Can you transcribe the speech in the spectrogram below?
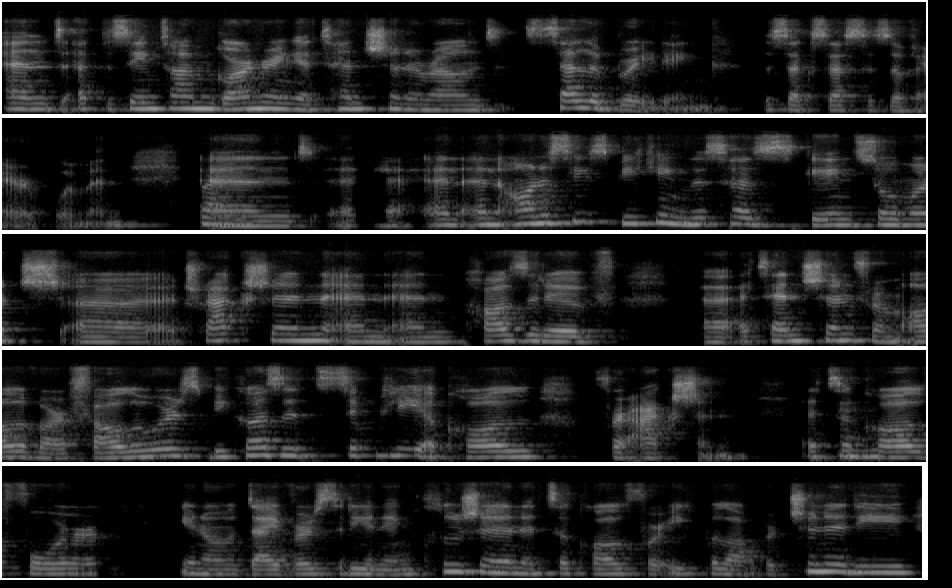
and at the same time garnering attention around celebrating the successes of Arab women. Right. And, and, and honestly speaking, this has gained so much uh, traction and, and positive uh, attention from all of our followers because it's simply a call for action. It's mm-hmm. a call for you know diversity and inclusion. It's a call for equal opportunity.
